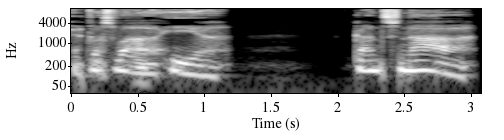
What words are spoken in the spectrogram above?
Etwas war hier, ganz nah.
